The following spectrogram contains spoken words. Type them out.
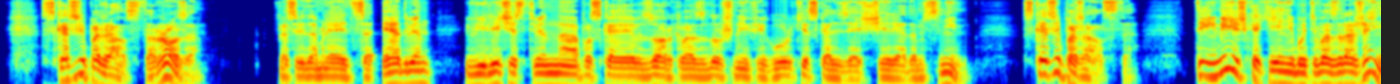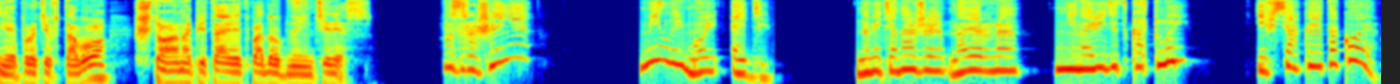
— Скажи, пожалуйста, Роза, — осведомляется Эдвин, — величественно опуская взор к воздушной фигурке, скользящей рядом с ним. «Скажи, пожалуйста, ты имеешь какие-нибудь возражения против того, что она питает подобный интерес?» «Возражения? Милый мой Эдди, но ведь она же, наверное, ненавидит котлы и всякое такое».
